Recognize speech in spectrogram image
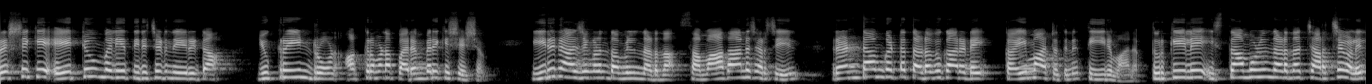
റഷ്യക്ക് ഏറ്റവും വലിയ തിരിച്ചടി നേരിട്ട യുക്രൈൻ ഡ്രോൺ ആക്രമണ പരമ്പരയ്ക്ക് ശേഷം ഇരു രാജ്യങ്ങളും തമ്മിൽ നടന്ന സമാധാന ചർച്ചയിൽ രണ്ടാം ഘട്ട തടവുകാരുടെ കൈമാറ്റത്തിന് തീരുമാനം. തുർക്കിയിലെ ഇസ്താംബൂളിൽ നടന്ന ചർച്ചകളിൽ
